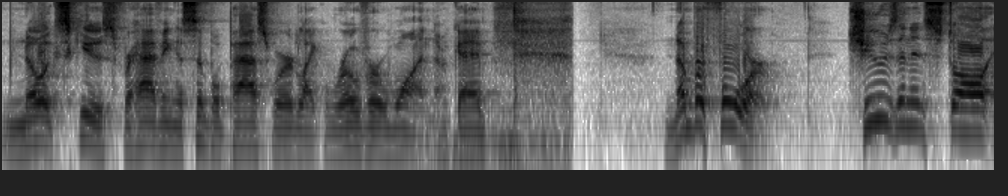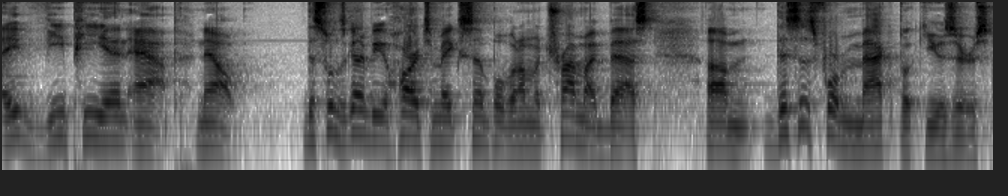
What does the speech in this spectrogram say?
no excuse for having a simple password like Rover1, okay? Number four, choose and install a VPN app. Now, this one's going to be hard to make simple, but I'm going to try my best. Um, this is for MacBook users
